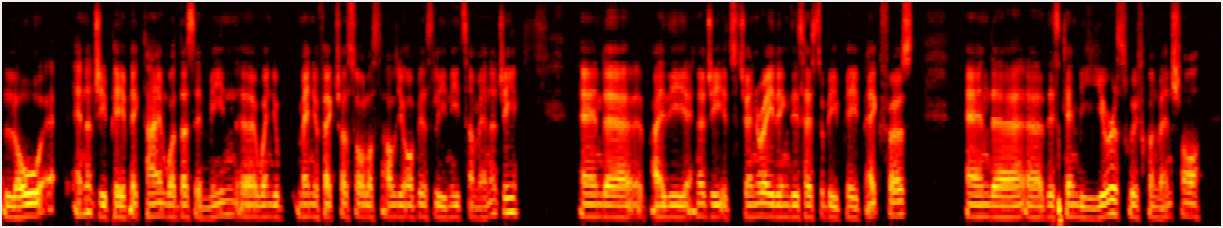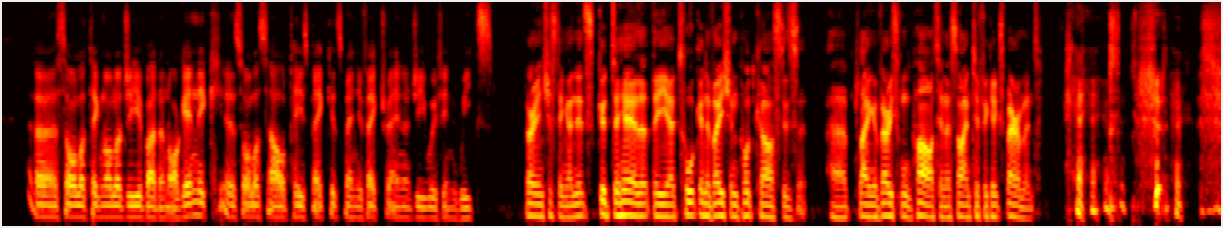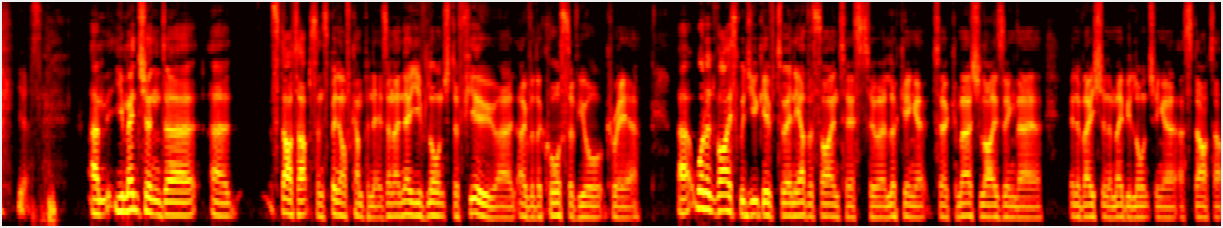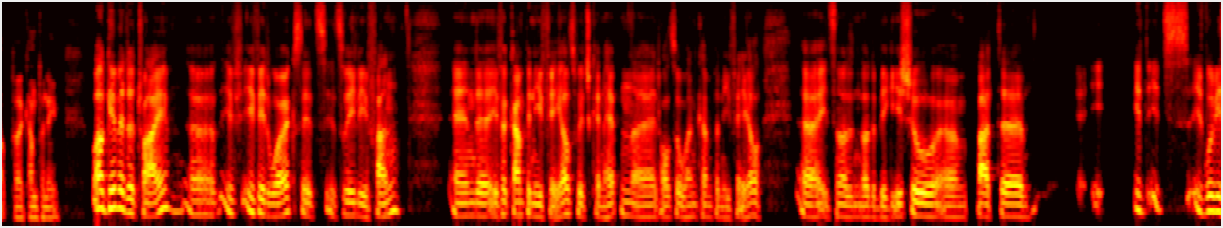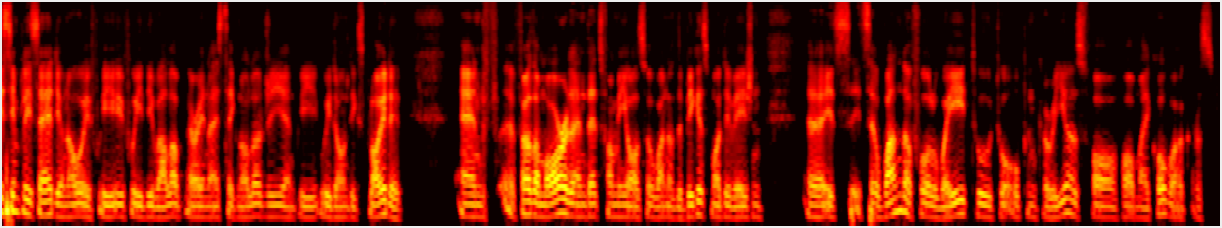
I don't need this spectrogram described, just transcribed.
low energy payback time. What does it mean? Uh, when you manufacture solar cell, you obviously need some energy. And uh, by the energy it's generating, this has to be paid back first. And uh, uh this can be years with conventional uh, solar technology, but an organic uh, solar cell pays back its manufacturer energy within weeks. Very interesting. And it's good to hear that the Talk Innovation podcast is playing a very small part in a scientific experiment. yes. Um, you mentioned uh, uh, startups and spin off companies, and I know you've launched a few uh, over the course of your career. Uh, what advice would you give to any other scientists who are looking at uh, commercializing their innovation and maybe launching a, a startup uh, company? Well, give it a try. if, if it works, it's, it's really fun. And uh, if a company fails, which can happen, I had also one company fail. Uh, it's not not a big issue, um, but uh, it, it's it will be simply said, you know, if we if we develop very nice technology and we we don't exploit it, and f- uh, furthermore, and that's for me also one of the biggest motivation uh, it's it's a wonderful way to to open careers for for my coworkers.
